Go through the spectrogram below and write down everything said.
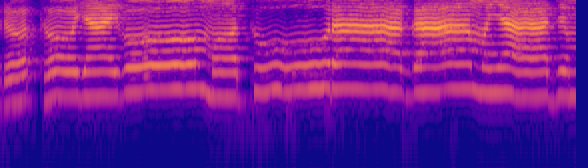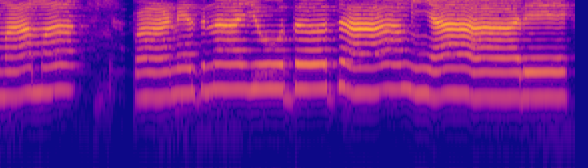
રથો આવ્યો મથુરા ગામ યાજ મામા પાણેજના યુદ્ધ જામ્યા રે.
